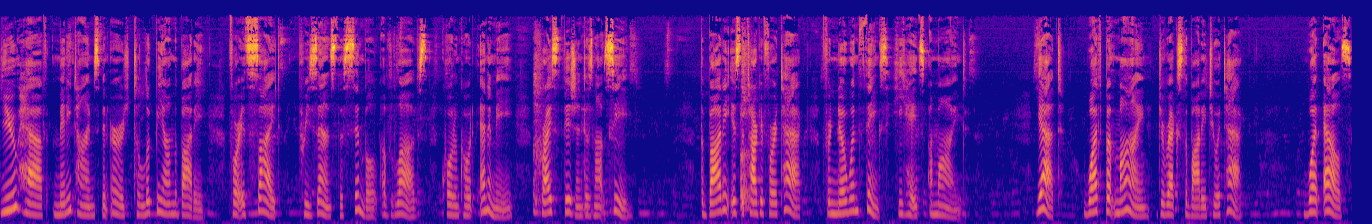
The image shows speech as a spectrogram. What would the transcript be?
You have many times been urged to look beyond the body, for its sight presents the symbol of love's quote unquote enemy Christ's vision does not see. The body is the target for attack, for no one thinks he hates a mind. Yet, what but mind directs the body to attack? What else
